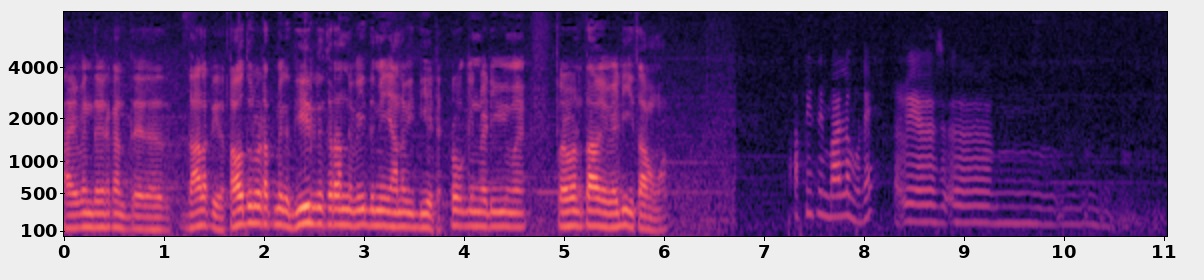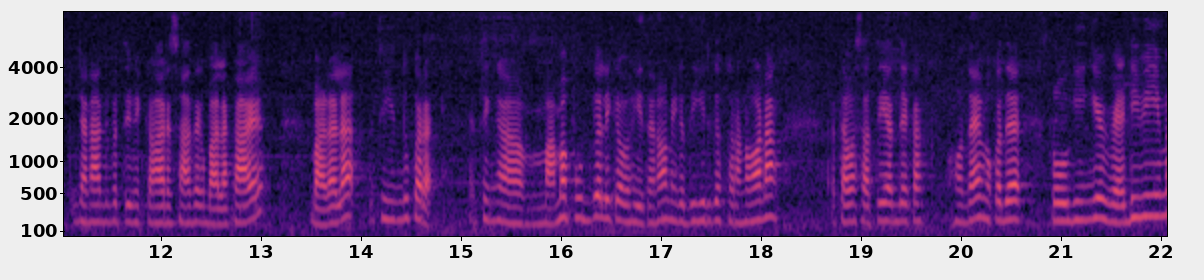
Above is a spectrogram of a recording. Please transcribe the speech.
6 වෙනිදා වෙනකන් දාලා තියෙනවා. තවදුරටත් මේක දීර්ඝ කරන්න වෙයිද මේ යන විදියට? රෝගීන් වැඩිවීම ප්‍රවණතාවය වැඩි තාම. අපි ඉතින් බලමුනේ. ජනාධිපති කාර්ය සාධක බලකාය බලලා තීන්දුව කරයි. ඉතින් මම පුද්ගලිකව හිතනවා මේක දීර්ඝ කරනවා නම් තව සතියක් දෙකක් හොඳයි. මොකද රෝගීන්ගේ වැඩිවීම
